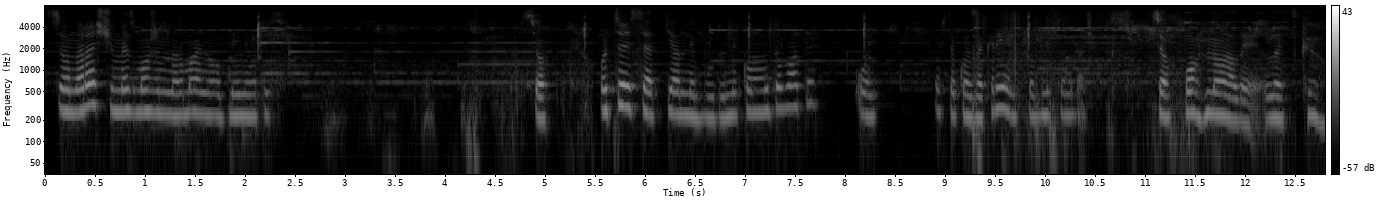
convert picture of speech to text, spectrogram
Все, нарешті ми зможемо нормально обмінюватись. Все. Оцей сет я не буду нікому давати. Ой, ось тако закриємо, щоб ніхто не бачив. Все, погнали. Let's go.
